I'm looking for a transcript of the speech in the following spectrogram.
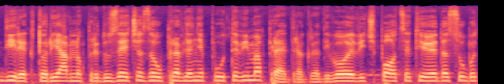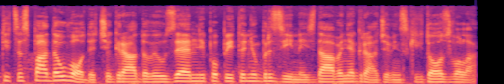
Direktor javnog preduzeća za upravljanje putevima Predrag Radivojević podsjetio je da Subotica spada u vodeće gradove u zemlji po pitanju brzine izdavanja građevinskih dozvola.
